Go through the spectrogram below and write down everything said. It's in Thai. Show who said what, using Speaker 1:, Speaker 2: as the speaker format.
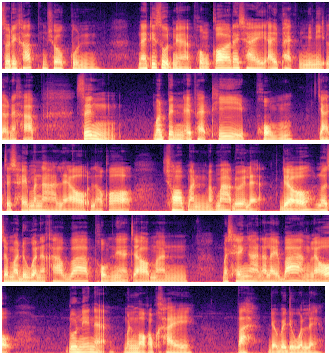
Speaker 1: สวัสดีครับ ผมโชกุนในที่สุดเนี่ยผมก็ได้ใช้ iPad mini แล้วนะครับ ซึ่งมันเป็น iPad ที่ผมอยากจะใช้มานานแล้ว แล้วก็ชอบมันมาก ๆ ด้วยแหละ เดี๋ยวเราจะมาดูกันนะครับว่าผมเนี่ยจะเอามันมาใช้งานอะไรบ้างแล้วรุ่นนี้เนี่ยมันเหมาะกับใครไปะเดี๋ยวไปดูกันเลย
